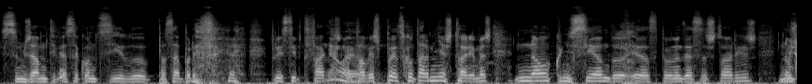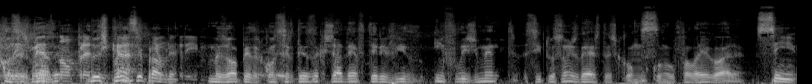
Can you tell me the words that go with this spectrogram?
se já me tivesse acontecido passar por esse, por esse tipo de factos, não, é... talvez pudesse contar a minha história, mas não conhecendo esse, pelo menos essas histórias, não posso falar de experiência própria. Mas, ó Pedro, com certeza que já deve ter havido, infelizmente, situações destas, como, como eu falei agora. Sim,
